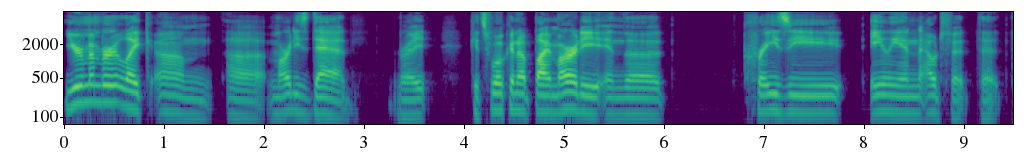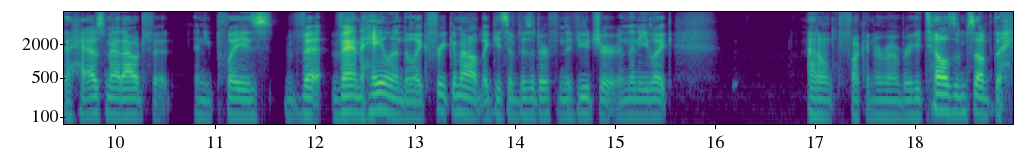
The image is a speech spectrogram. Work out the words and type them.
you remember like um uh Marty's dad, right? Gets woken up by Marty in the crazy alien outfit, that the hazmat outfit, and he plays v- Van Halen to like freak him out, like he's a visitor from the future, and then he like, I don't fucking remember. He tells him something.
